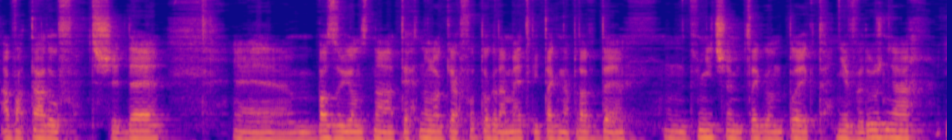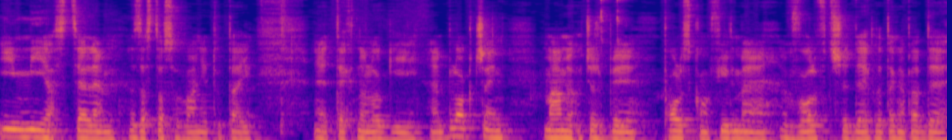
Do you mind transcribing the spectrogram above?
awatarów 3D, bazując na technologiach fotogrammetrii, tak naprawdę mm, w niczym tego projekt nie wyróżnia i mija z celem zastosowanie tutaj technologii blockchain. Mamy chociażby polską firmę Wolf 3D, która tak naprawdę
